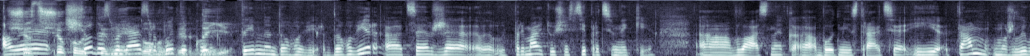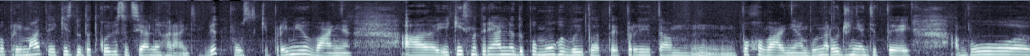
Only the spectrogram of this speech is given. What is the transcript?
Але Що- що колективний дозволяє договір зробити колективний договір? Договір е, це вже е, приймають участь всі працівники, е, власник або адміністрація, і там можливо приймати якісь додаткові соціальні гарантії, відпустки, преміювання, якісь матеріальні допомоги, виплати при там похованні або народження дітей, або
